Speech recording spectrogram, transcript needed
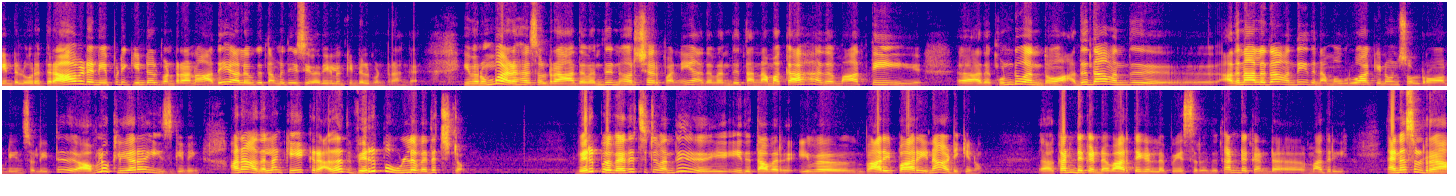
கிண்டல் ஒரு திராவிடன் எப்படி கிண்டல் பண்ணுறானோ அதே அளவுக்கு தமிழ் தேசியவாதிகளும் கிண்டல் பண்ணுறாங்க இவன் ரொம்ப அழகாக சொல்கிறான் அதை வந்து நர்ச்சர் பண்ணி அதை வந்து தன் நமக்காக அதை மாற்றி அதை கொண்டு வந்தோம். அதுதான் வந்து அதனால தான் வந்து இது நம்ம உருவாக்கினோம்னு சொல்கிறோம் அப்படின்னு சொல்லிட்டு அவ்வளோ கிளியராக ஹீ இஸ் கிவிங் ஆனால் அதெல்லாம் கேட்குற அதாவது வெறுப்பை உள்ளே விதைச்சிட்டோம். வெறுப்பை விதைச்சிட்டு வந்து இது தவறு. இவ பாரி பாரினா அடிக்கணும். கண்டு கண்ட வார்த்தைகளில் பேசுறது கண்ட கண்ட மாதிரி. நான் என்ன சொல்கிறேன்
